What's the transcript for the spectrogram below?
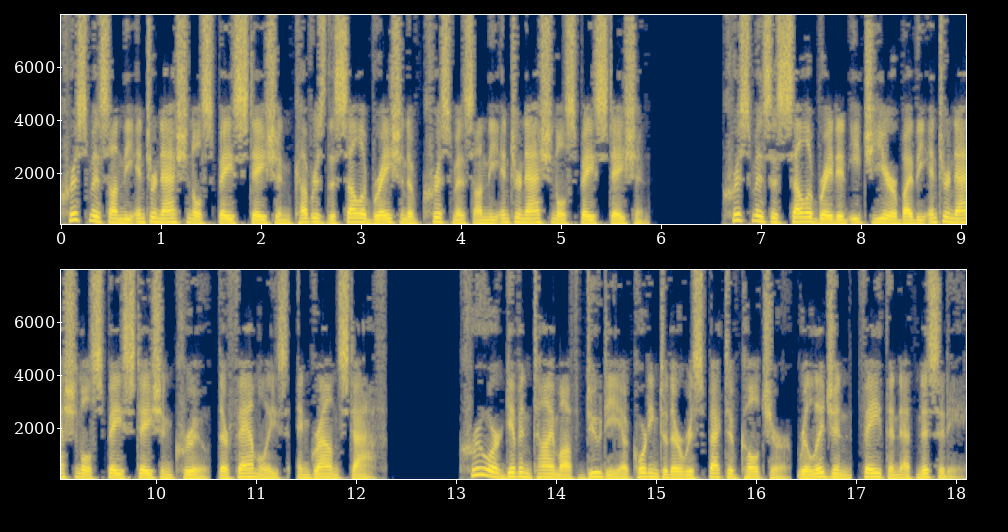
Christmas on the International Space Station covers the celebration of Christmas on the International Space Station. Christmas is celebrated each year by the International Space Station crew, their families, and ground staff. Crew are given time off duty according to their respective culture, religion, faith and ethnicity.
